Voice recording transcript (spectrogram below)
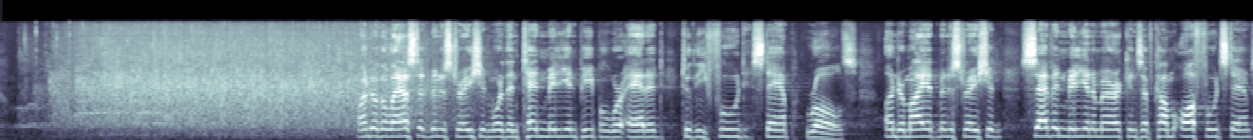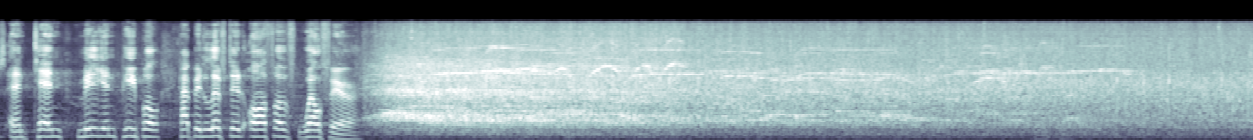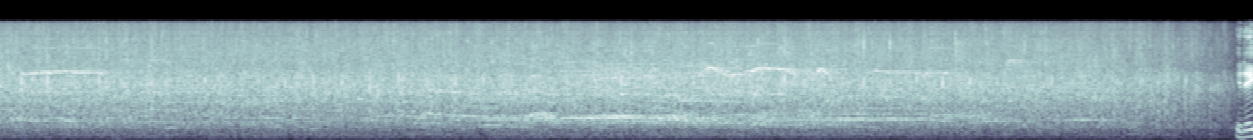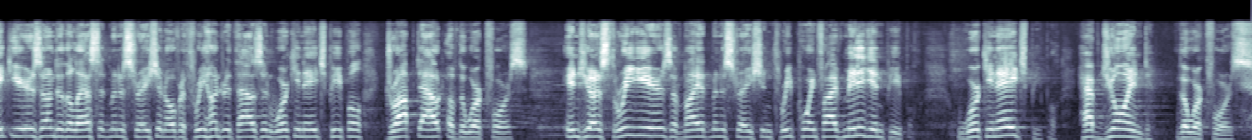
Under the last administration, more than 10 million people were added to the food stamp rolls. Under my administration, 7 million Americans have come off food stamps and 10 million people have been lifted off of welfare. In eight years under the last administration, over 300,000 working age people dropped out of the workforce. In just three years of my administration, 3.5 million people, working age people, have joined the workforce.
